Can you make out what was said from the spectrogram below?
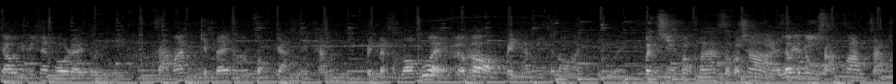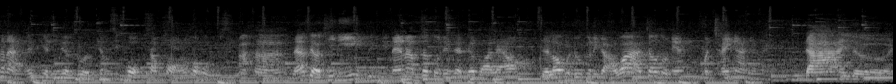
เจ้า Dimension Power Drive ตัวนี้ สามารถเก็บได้ทั้งสองอย่างเลยทั้งเป็นแบบสำรองด้วย แล้วก็เป็นทั้ง internal hard disk ด้วย มันชิคมากๆสำหรับใช่พี่แล้วก็มีสามความสามขนาดให้เพียรเลือกด้วยมีทั้ง 16 32 แล้วก็อ่าฮะ64แล้วเดี๋ยวทีนี้วินแนะนำเจ้าตัวนี้เสร็จเรียบร้อยแล้ว เดี๋ยวเรามาดูกันดีกว่าว่าเจ้าตัวเนี้ยมันใช้งานยังไง ได้เลย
